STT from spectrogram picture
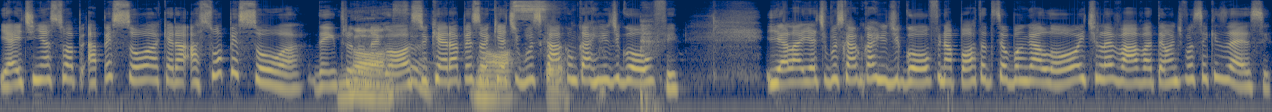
e aí tinha a, sua, a pessoa, que era a sua pessoa dentro Nossa. do negócio, que era a pessoa Nossa. que ia te buscar com um carrinho de golfe. E ela ia te buscar com um carrinho de golfe na porta do seu bangalô e te levava até onde você quisesse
